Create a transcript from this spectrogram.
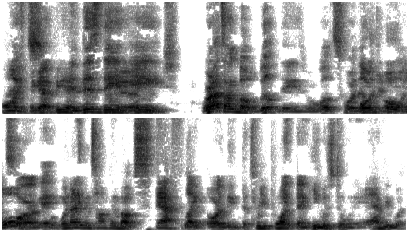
points. They got, he had in this day and Yeah. age, we're not talking about Wilt days where Wilt scored the or, 100 or, points in or one game. we're not even talking about Steph, like, or the, the three point thing. He was doing it everywhere,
